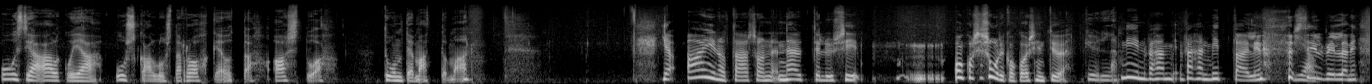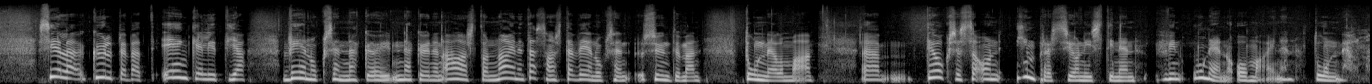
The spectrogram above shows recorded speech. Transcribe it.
uusia alkuja, uskallusta, rohkeutta astua tuntemattomaan. Ja Aino taas on näyttelysi onko se suurikokoisin työ? Kyllä. Niin, vähän, vähän mittailin silmilläni. Siellä kylpevät enkelit ja Venuksen näkö, näköinen alaston nainen. Tässä on sitä Venuksen syntymän tunnelmaa. Teoksessa on impressionistinen, hyvin unenomainen tunnelma.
